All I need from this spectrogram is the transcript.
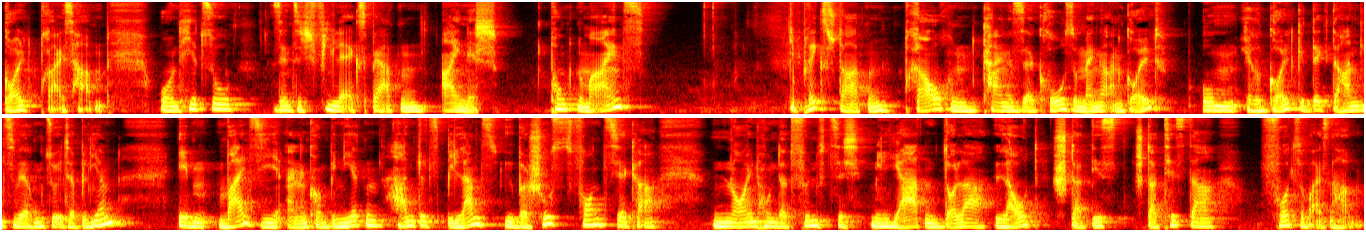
Goldpreis haben? Und hierzu sind sich viele Experten einig. Punkt Nummer eins, Die BRICS-Staaten brauchen keine sehr große Menge an Gold, um ihre goldgedeckte Handelswährung zu etablieren, eben weil sie einen kombinierten Handelsbilanzüberschuss von circa 950 Milliarden Dollar laut Statist, Statista vorzuweisen haben.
